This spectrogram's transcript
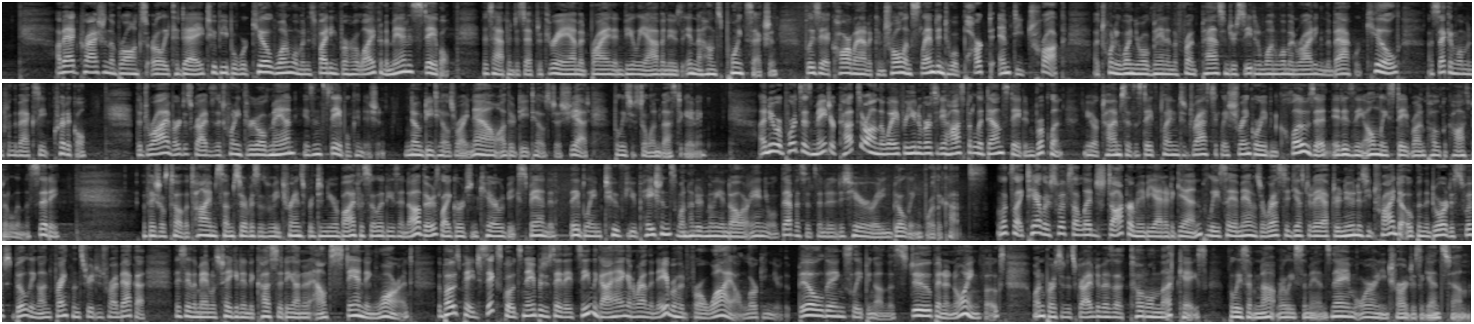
A bad crash in the Bronx early today. Two people were killed. One woman is fighting for her life, and a man is stable. This happened just after 3 a.m. at Bryant and Viele Avenues in the Hunts Point section. Police say a car went out of control and slammed into a parked empty truck. A 21 year old man in the front passenger seat and one woman riding in the back were killed. A second woman from the back seat critical. The driver, described as a 23 year old man, is in stable condition. No details right now, other details just yet. Police are still investigating. A new report says major cuts are on the way for University Hospital at Downstate in Brooklyn. New York Times says the state's planning to drastically shrink or even close it. It is the only state run public hospital in the city. Officials tell the Times some services will be transferred to nearby facilities and others, like urgent care, would be expanded. They blame too few patients, $100 million annual deficits, and a deteriorating building for the cuts. Looks like Taylor Swift's alleged stalker may be at it again. Police say a man was arrested yesterday afternoon as he tried to open the door to Swift's building on Franklin Street in Tribeca. They say the man was taken into custody on an outstanding warrant. The Post page six quotes neighbors who say they'd seen the guy hanging around the neighborhood for a while, lurking near the building, sleeping on the stoop, and annoying folks. One person described him as a total nutcase. Police have not released the man's name or any charges against him.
